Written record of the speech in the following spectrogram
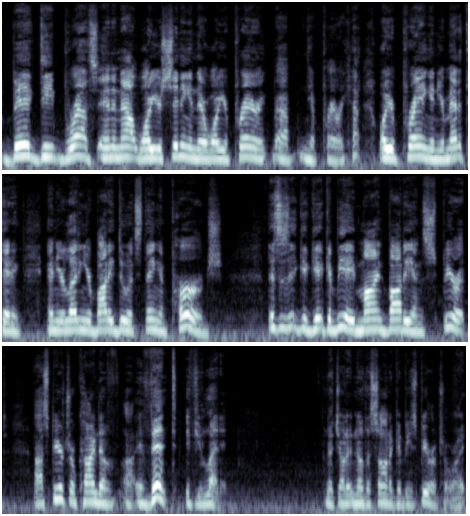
big deep breaths in and out while you're sitting in there while you're praying uh, you know, praying while you're praying and you're meditating and you're letting your body do its thing and purge. This is it can be a mind body and spirit uh, spiritual kind of uh, event if you let it. That y'all didn't know the sauna could be spiritual right?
